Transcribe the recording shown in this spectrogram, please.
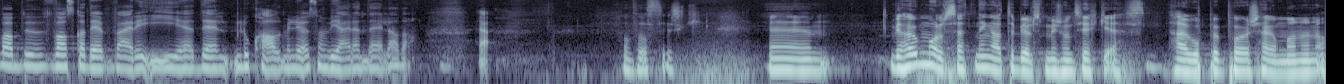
hva, hva, skal det være i det lokale miljøet som vi er en del av. da. Ja. Fantastisk. Um vi har jo målsetninger til Bjølsen misjonskirke her oppe på skjermene nå.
